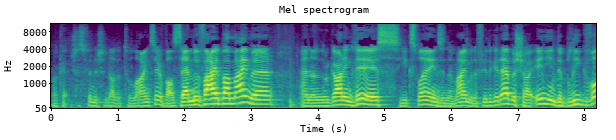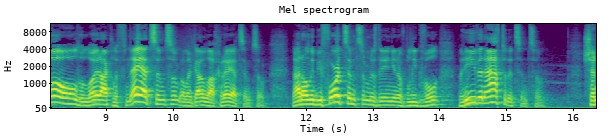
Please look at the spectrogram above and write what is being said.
Okay, just finish another two lines here. And uh, regarding this, he explains in the Maimer, the Frierdiker Rebbe, Inyan de bligvol, who loirak tzimtzum, alagam lachrei tzimtzum. Not only before tzimtzum is the Inyan of bligvol, but even after the tzimtzum. When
